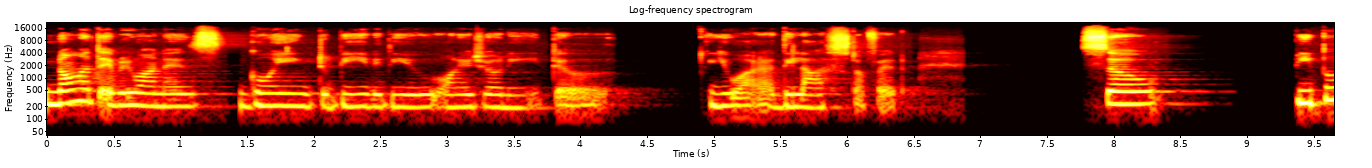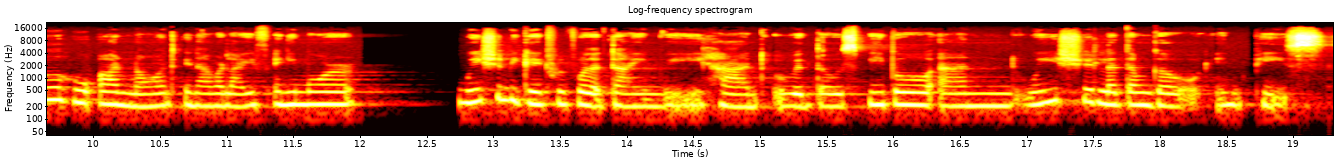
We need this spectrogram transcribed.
not everyone is going to be with you on your journey till you are at the last of it. So, people who are not in our life anymore, we should be grateful for the time we had with those people and we should let them go in peace.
